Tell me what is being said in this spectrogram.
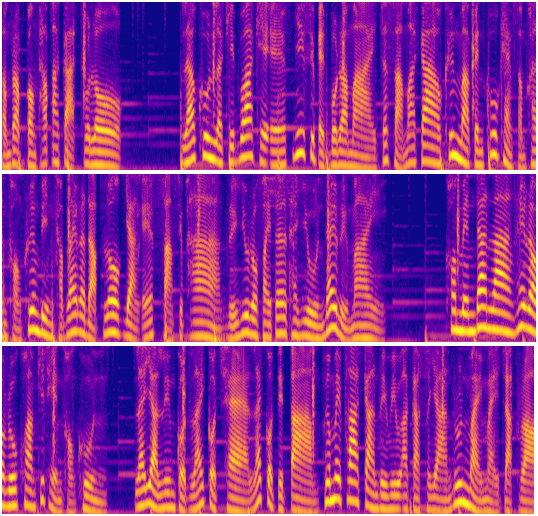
สำหรับกองทัพอากาศทั่วโลก แล้วคุณล่ะคิดว่า KF-21 โบรามายจะสามารถก้าวขึ้นมาเป็นคู่แข่งสำคัญของเครื่องบินขับไล่ระดับโลกอย่าง F-35 หรือ Eurofighter ทยูนได้หรือไม่ คอมเมนต์ด้านล่างให้เรารู้ความคิดเห็นของคุณ และอย่าลืมกดไลค์กดแชร์และกดติดตาม เพื่อไม่พลาดการรีวิวอากาศยานรุ่นใหม่ๆ จากเรา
